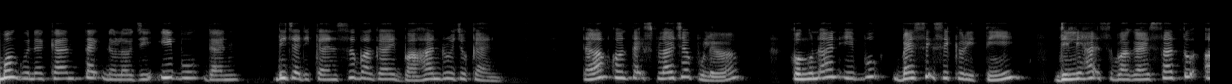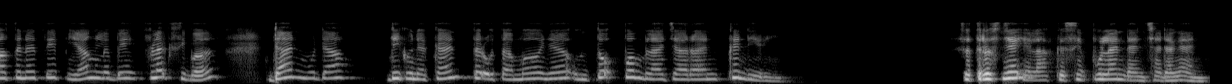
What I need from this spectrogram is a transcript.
menggunakan teknologi e-book dan dijadikan sebagai bahan rujukan. Dalam konteks pelajar pula, penggunaan e-book Basic Security dilihat sebagai satu alternatif yang lebih fleksibel dan mudah digunakan terutamanya untuk pembelajaran kendiri. Seterusnya ialah kesimpulan dan cadangan.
